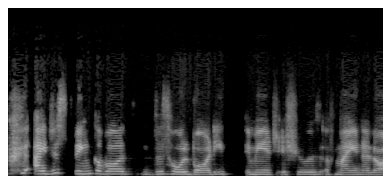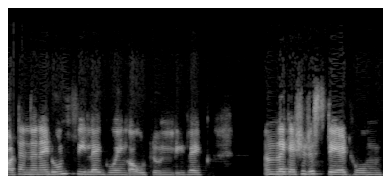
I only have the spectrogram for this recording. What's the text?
I just think about this whole body image issues of mine a lot, and then I don't feel like going out only. Like, I'm like, I should just stay at home.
